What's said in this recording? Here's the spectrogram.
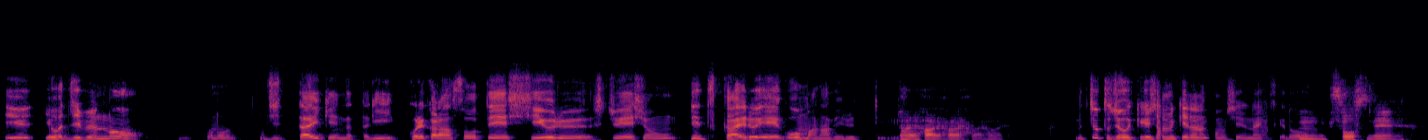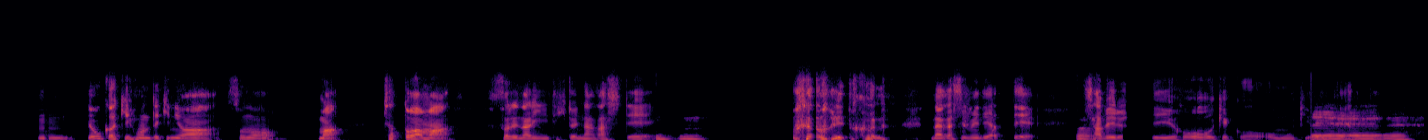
っていう要は自分のこの実体験だったりこれから想定しうるシチュエーションで使える英語を学べるっていう、はいはいはいはいはい。ちょっと上級者向けなのかもしれないですけど、うん、そうですね。うん、で僕は基本的にはそのまあチャットはまあそれなりに適当に流してう、んうん。割とこう流し目でやってうん喋るっていう方を結構重きを置いてえー、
